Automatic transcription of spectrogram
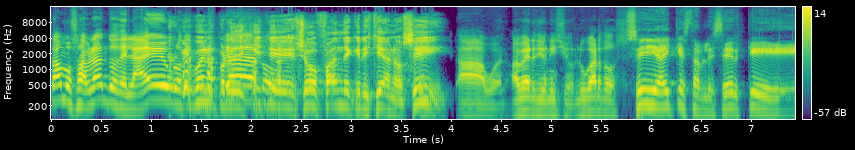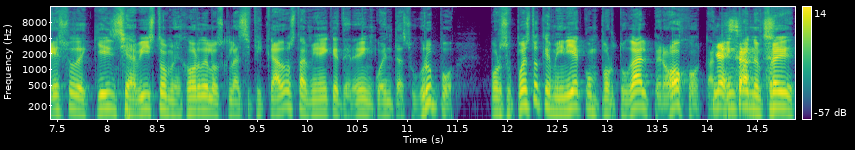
Estamos hablando de la Euro. De bueno, pero dijiste yo fan de Cristiano, sí. Ah, bueno. A ver, Dionisio, lugar dos. Sí, hay que establecer que eso de quién se ha visto mejor de los clasificados también hay que tener en cuenta su grupo. Por supuesto que venía con Portugal, pero ojo, también cuando, Exacto. enfre-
